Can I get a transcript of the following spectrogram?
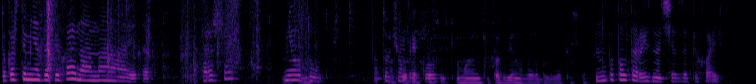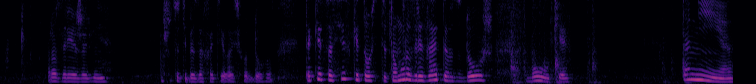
Только что ты меня запихай на, на этот. Хорошо? Не вот тут. А то в А чем что ж прикол? Сосиски маленькие, по две надо будет запихивать. Ну, по полторы, значит, запихай. Разрежет мне. А що це тобі захотілось хот-догу? Такі сосиски товсті, тому розрізайте вздовж булки. Та ні,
